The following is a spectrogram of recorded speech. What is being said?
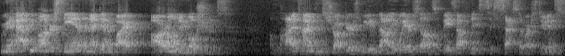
We're going to have to understand and identify our own emotions. A lot of times, instructors, we evaluate ourselves based off the success of our students.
